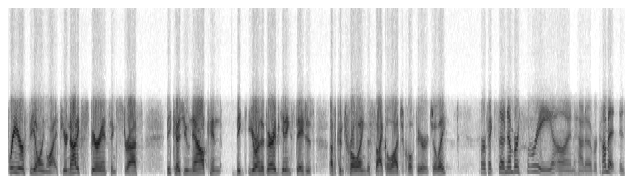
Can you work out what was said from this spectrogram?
freer feeling life. You're not experiencing stress because you now can. Be, you're in the very beginning stages of controlling the psychological fear. Julie? Perfect. So, number three on how to overcome it is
